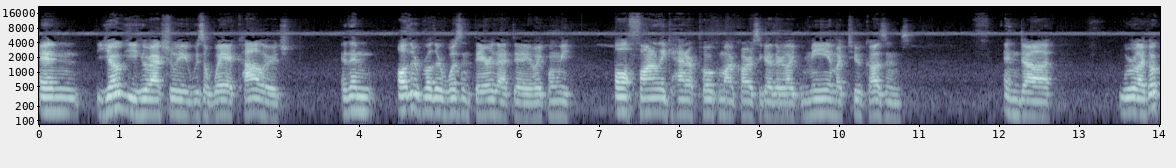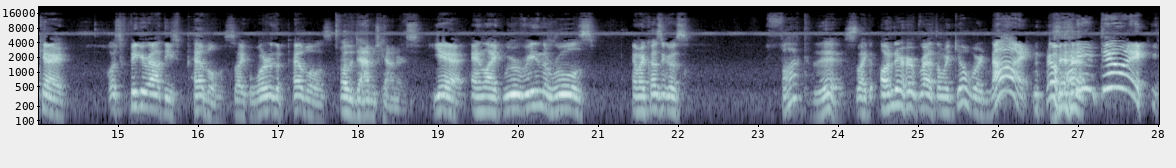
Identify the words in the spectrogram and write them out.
and Yogi, who actually was away at college, and then other brother wasn't there that day. Like when we all finally had our Pokemon cards together, like me and my two cousins, and uh, we were like, okay, let's figure out these pebbles. Like, what are the pebbles? Oh, the damage counters. Yeah, and like we were reading the rules, and my cousin goes, "Fuck this!" Like under her breath, I'm like, "Yo, we're nine. what are you doing?"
